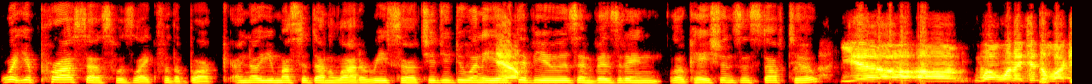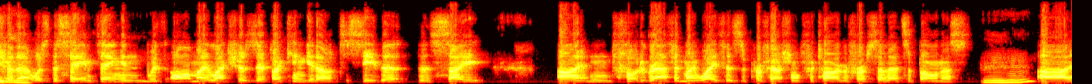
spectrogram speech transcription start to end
what your process was like for the book. I know you must have done a lot of research. Did you do any yeah. interviews and visiting locations and stuff too? Yeah. Uh, well, when I did the lecture, that was the same thing. And with all my lectures, if I can get out to see the, the site, uh, and photograph it. My wife is a professional photographer, so that's a bonus. Mm-hmm. Uh,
